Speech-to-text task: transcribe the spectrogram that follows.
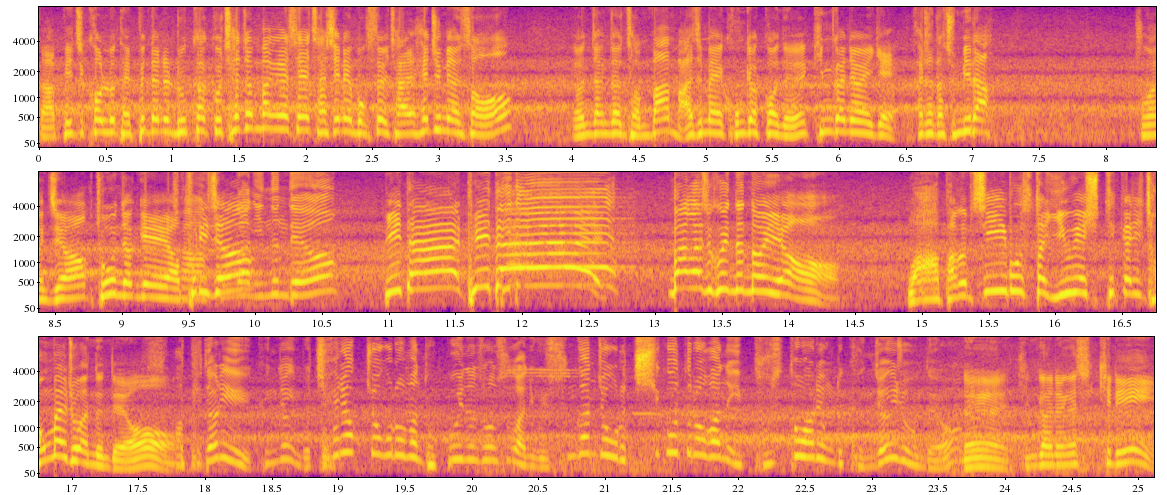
자 피지컬로 대표되는 루카쿠 최전방에서의 자신의 몫을 잘 해주면서 연장전 전반 마지막에 공격권을 김관영에게 가져다 줍니다. 중앙 지역 좋은 전개예요. 자, 프리죠. 공간 있는데요. 비달 비달 막아주고 있는 노이어. 와 방금 C 부스터 이후의 슈팅까지 정말 좋았는데요. 아, 비달이 굉장히 뭐 체력적으로만 돋보이는 선수가 아니고 순간적으로 치고 들어가는 이 부스터 활용도 굉장히 좋은데요. 네 김관영의 스킬이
